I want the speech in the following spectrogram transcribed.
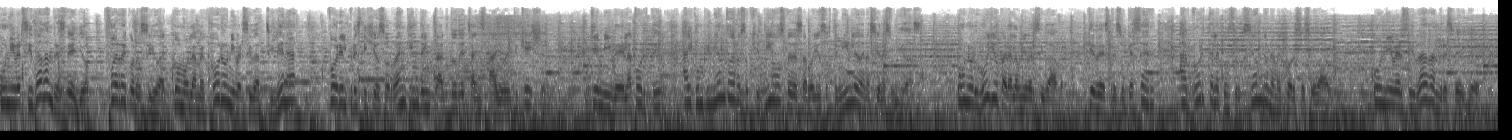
Universidad Andrés Bello fue reconocida como la mejor universidad chilena por el prestigioso ranking de impacto de Times Higher Education, que mide el aporte al cumplimiento de los Objetivos de Desarrollo Sostenible de Naciones Unidas. Un orgullo para la universidad, que desde su quehacer aporta a la construcción de una mejor sociedad. Universidad Andrés Bello,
